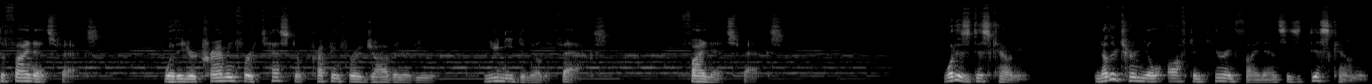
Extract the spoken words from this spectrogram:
to Finance Facts. Whether you're cramming for a test or prepping for a job interview, you need to know the facts. Finance Facts. What is discounting? Another term you'll often hear in finance is discounting.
